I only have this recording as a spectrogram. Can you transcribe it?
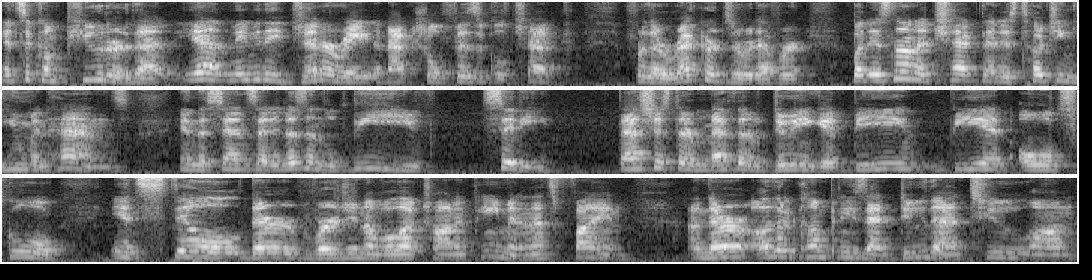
it's a computer that yeah maybe they generate an actual physical check for their records or whatever but it's not a check that is touching human hands in the sense that it doesn't leave Citi that's just their method of doing it be be it old school it's still their version of electronic payment and that's fine and there are other companies that do that too um,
